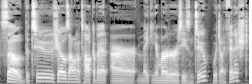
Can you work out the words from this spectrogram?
So the two shows I want to talk about are Making a Murderer season two, which I finished,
